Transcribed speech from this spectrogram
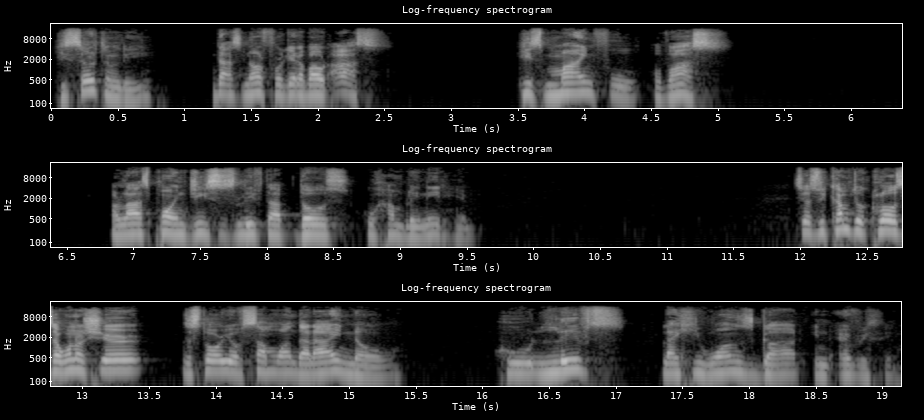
He certainly does not forget about us, He's mindful of us. Our last point Jesus lifts up those who humbly need Him. So, as we come to a close, I want to share the story of someone that I know who lives like he wants God in everything.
